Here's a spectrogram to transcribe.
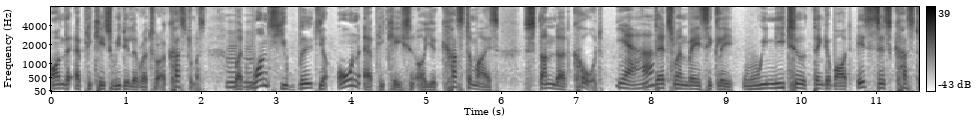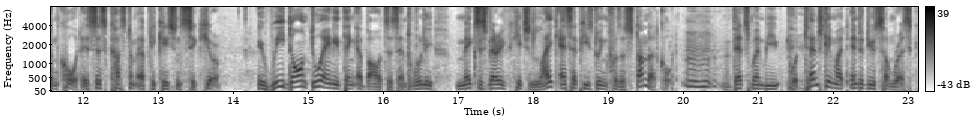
on the application we deliver to our customers. Mm-hmm. But once you build your own application or you customize standard code, yeah. that's when basically we need to think about is this custom code, is this custom application secure? if we don't do anything about this and really make this verification like SAP is doing for the standard code, mm-hmm. that's when we potentially might introduce some risk.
